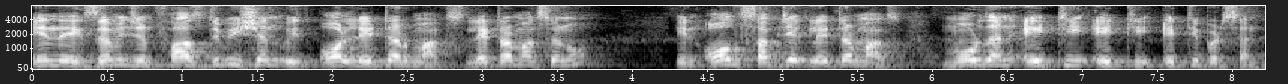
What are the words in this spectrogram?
in the examination first division with all letter marks. Letter marks, you know, in all subject letter marks, more than 80, 80, 80%.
